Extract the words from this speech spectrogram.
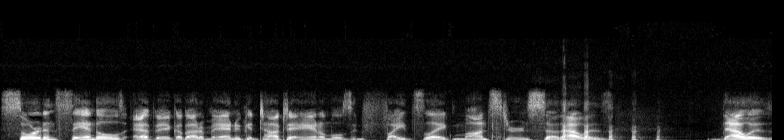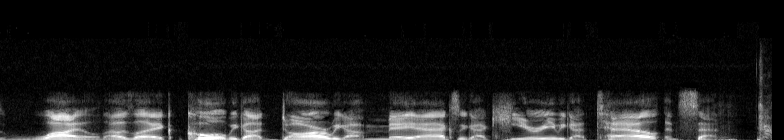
sword and sandals epic about a man who can talk to animals and fights like monsters. So that was that was wild. I was like, cool. We got Dar, we got Maax, we got Kiri, we got Tal, and Seth.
